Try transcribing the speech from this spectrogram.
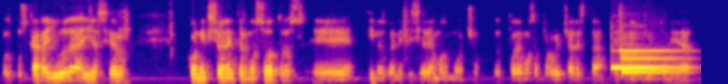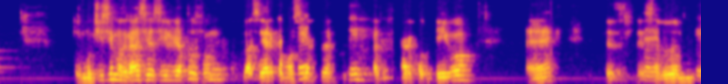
pues, buscar ayuda y hacer conexión entre nosotros eh, y nos beneficiaremos mucho. Entonces podemos aprovechar esta, esta oportunidad. Pues muchísimas gracias, Silvia. Pues fue un placer, como siempre, estar contigo. ¿eh? Les, saludo mucho.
